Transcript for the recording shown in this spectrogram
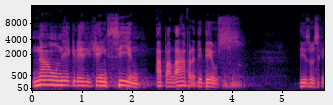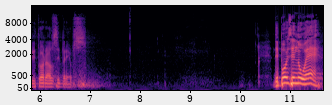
não negligenciem a palavra de Deus, diz o escritor aos Hebreus. Depois de Noé,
